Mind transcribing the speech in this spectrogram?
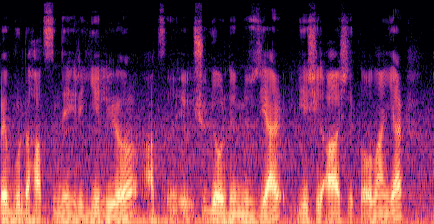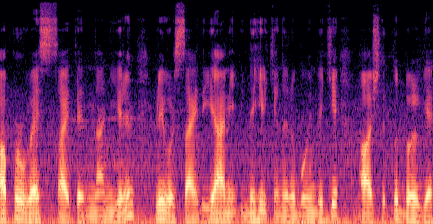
ve burada Hudson Nehri geliyor. Şu gördüğümüz yer, yeşil ağaçlıklı olan yer Upper West Side denilen yerin Riverside'i yani nehir kenarı boyundaki ağaçlıklı bölge.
